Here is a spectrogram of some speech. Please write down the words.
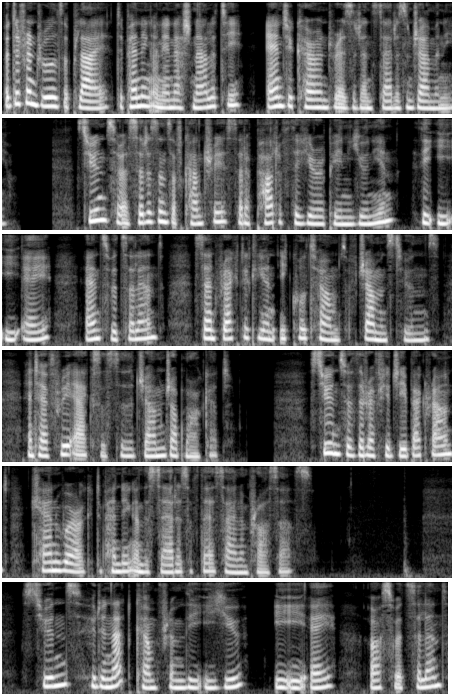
But different rules apply depending on your nationality and your current residence status in Germany. Students who are citizens of countries that are part of the European Union the EEA, and Switzerland stand practically on equal terms with German students and have free access to the German job market. Students with a refugee background can work depending on the status of their asylum process. Students who do not come from the EU, EEA, or Switzerland,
